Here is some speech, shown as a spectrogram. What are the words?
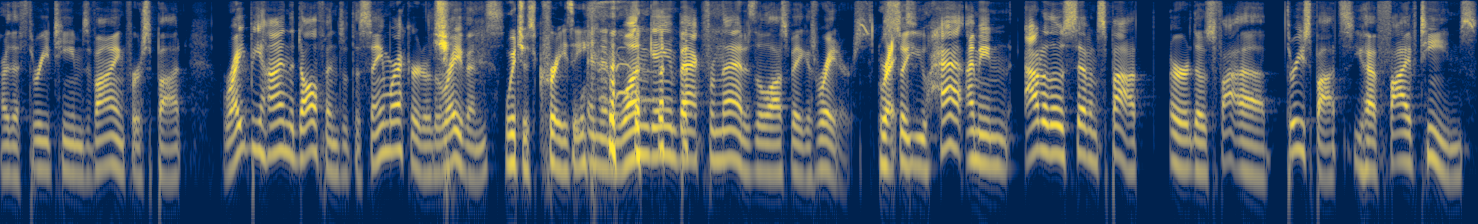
are the three teams vying for a spot. Right behind the Dolphins with the same record are the Ravens. which is crazy. and then one game back from that is the Las Vegas Raiders. Right. So you have, I mean, out of those seven spots or those five, uh, three spots, you have five teams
